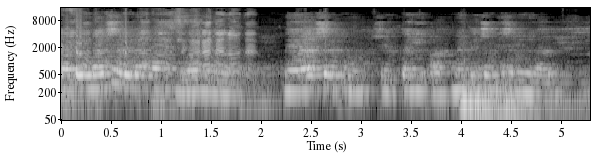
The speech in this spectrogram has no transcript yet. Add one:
आता शेतकरी आत्महत्येच्या दिशेने निघाले.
